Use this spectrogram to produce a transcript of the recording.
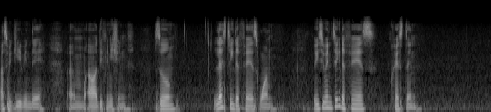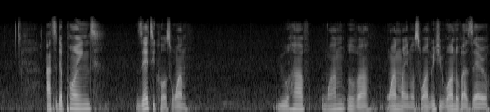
As we gave in the um, our definition. So let's take the first one. So you see when you take the first question, at the point z equals 1, you have 1 over 1 minus 1 which is 1 over 0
